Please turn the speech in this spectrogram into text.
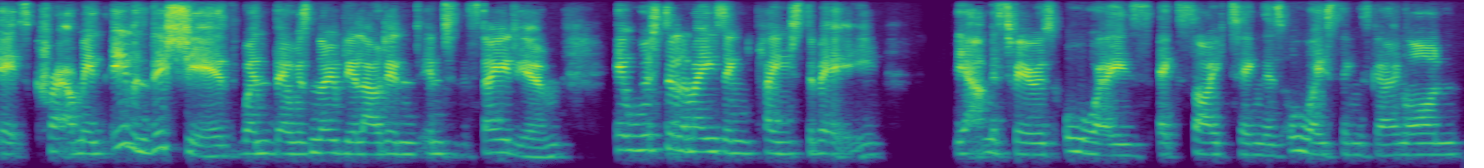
it's crazy. I mean, even this year when there was nobody allowed in into the stadium, it was still an amazing place to be. The atmosphere is always exciting. There's always things going on.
